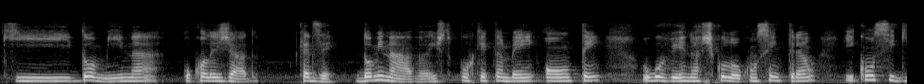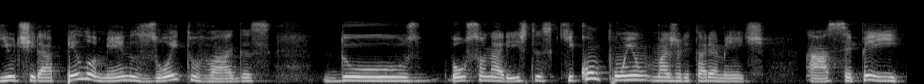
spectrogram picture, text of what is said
que domina o colegiado. Quer dizer, dominava. Isto porque também ontem o governo articulou com o Centrão e conseguiu tirar pelo menos oito vagas dos bolsonaristas que compunham majoritariamente a CPI.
